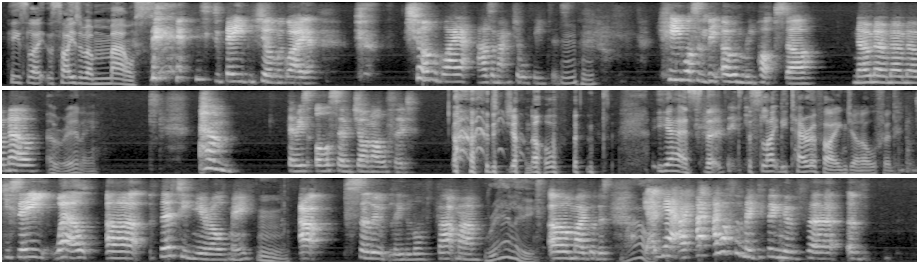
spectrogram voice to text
He's like the size of a mouse. this is baby Sean Maguire. Sean Maguire as an actual fetus. Mm-hmm. he wasn't the only pop star. No, no, no, no, no. Oh, really? Um, there is also John Alford. John Alford. Yes, the, the slightly terrifying John Alford. You see, well, uh, 13 year old me Mm. absolutely loved that man. Really? Oh my goodness. Wow. Yeah, yeah I, I, I often make a thing of, uh, of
